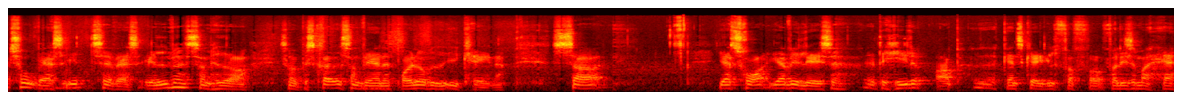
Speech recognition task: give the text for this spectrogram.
2, vers 1 til vers 11, som, hedder, som er beskrevet som værende brylluppet i Kana. Så jeg tror, jeg vil læse øh, det hele op, øh, ganske enkelt, for, for, for ligesom at have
